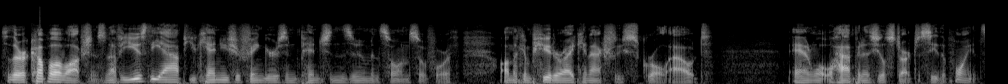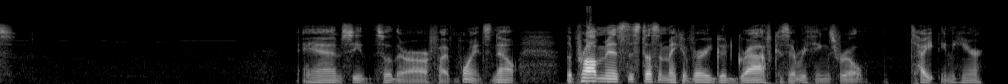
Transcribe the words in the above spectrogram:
So there are a couple of options. Now if you use the app, you can use your fingers and pinch and zoom and so on and so forth. On the computer, I can actually scroll out. And what will happen is you'll start to see the points. And see, so there are five points. Now, the problem is this doesn't make a very good graph because everything's real tight in here.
